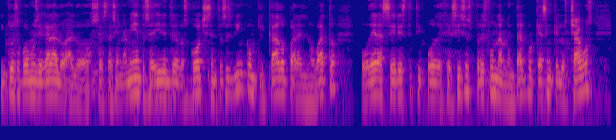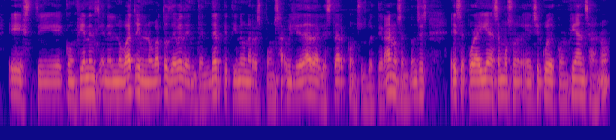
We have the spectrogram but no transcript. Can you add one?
incluso podemos llegar a, los estacionamientos, e ir entre los coches, entonces es bien complicado para el novato poder hacer este tipo de ejercicios, pero es fundamental porque hacen que los chavos este, confíen en, el novato y el novato debe de entender que tiene una responsabilidad al estar con sus veteranos, entonces ese, por ahí hacemos el círculo de confianza, ¿no?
